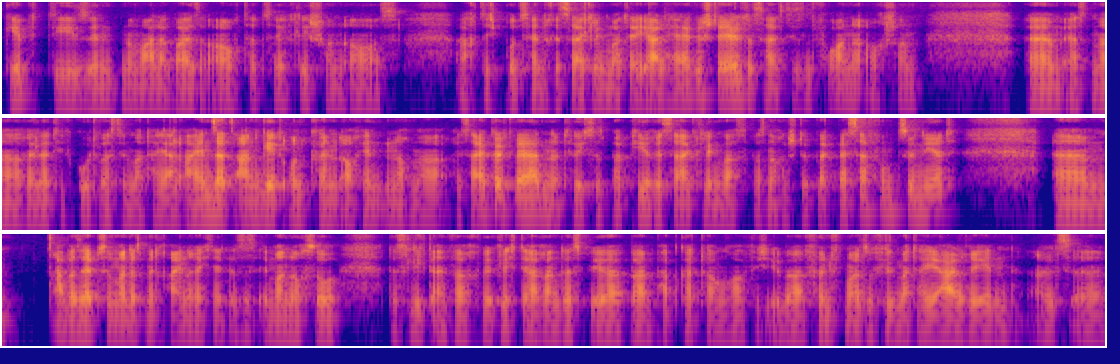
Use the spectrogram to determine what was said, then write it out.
gibt, die sind normalerweise auch tatsächlich schon aus 80% Recyclingmaterial hergestellt. Das heißt, die sind vorne auch schon ähm, erstmal relativ gut, was den Materialeinsatz angeht und können auch hinten nochmal recycelt werden. Natürlich ist das Papierrecycling was, was noch ein Stück weit besser funktioniert. Ähm, aber selbst wenn man das mit reinrechnet, ist es immer noch so. Das liegt einfach wirklich daran, dass wir beim Pappkarton häufig über fünfmal so viel Material reden als, äh,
